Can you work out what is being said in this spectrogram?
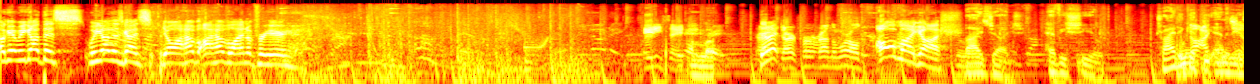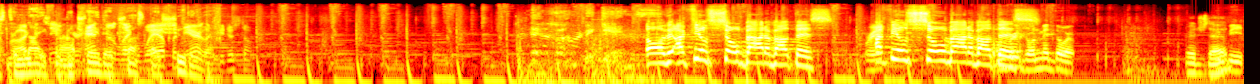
Okay, we got this. We got this, guys. Yo, I have, I have lineup for here. 80 Sage. Did I- Alright, start for around the world. Oh my gosh. Buy Judge, heavy shield. Try to No, get I the enemies him, to bro. Knife and betray their are like trust by up in the shooting air, them. like you just don't. Oh, I feel so bad about this. I feel so bad about this. Bridge, One mid door. Bridge dead.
